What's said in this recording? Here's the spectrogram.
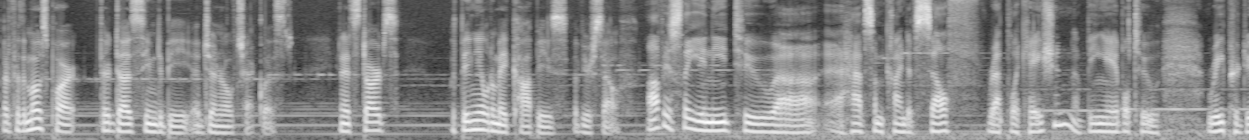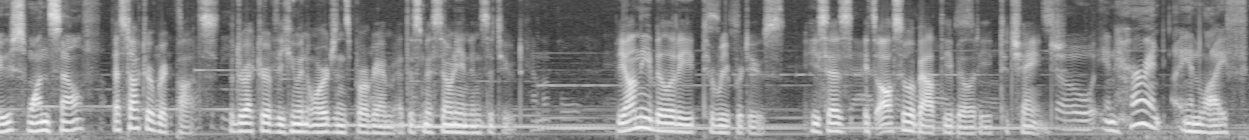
But for the most part, there does seem to be a general checklist, and it starts with being able to make copies of yourself. Obviously, you need to uh, have some kind of self replication, of being able to reproduce oneself. That's Dr. Rick Potts, the director of the Human Origins Program at the Smithsonian Institute. Beyond the ability to reproduce, he says it's also about the ability to change. So, inherent in life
